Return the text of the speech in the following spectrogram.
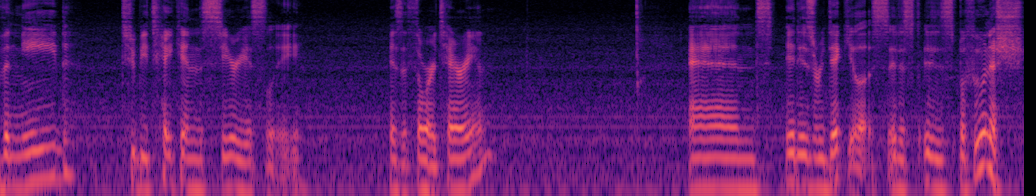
The need to be taken seriously is authoritarian and it is ridiculous. It is, it is buffoonish.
